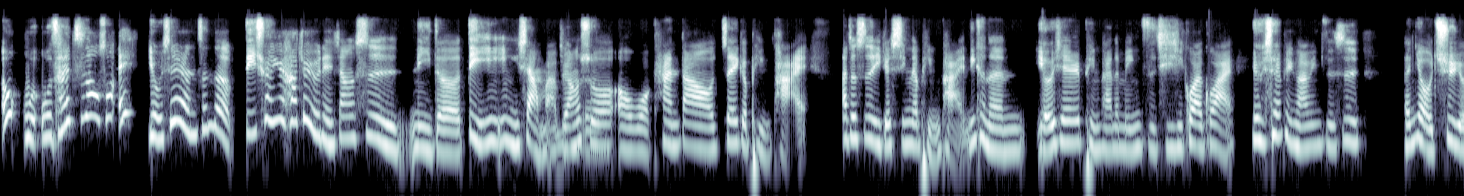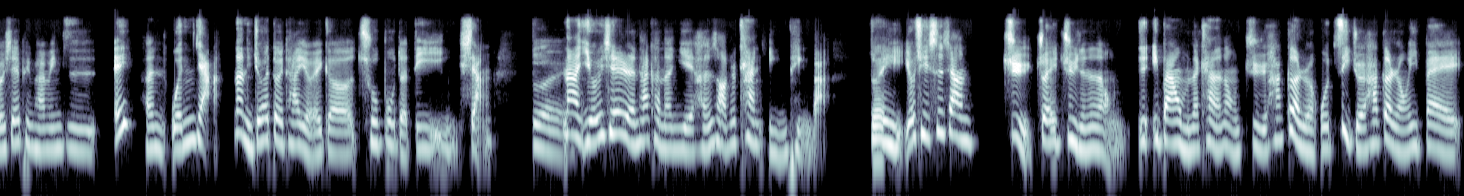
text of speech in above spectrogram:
哦，我我才知道说，哎，有些人真的的确，因为他就有点像是你的第一印象嘛。比方说，哦，我看到这个品牌，啊，这是一个新的品牌，你可能有一些品牌的名字奇奇怪怪，有些品牌名字是很有趣，有些品牌名字哎很文雅，那你就会对它有一个初步的第一印象。对，那有一些人他可能也很少去看影评吧，所以尤其是像。剧追剧的那种，一般我们在看的那种剧，他更容，我自己觉得他更容易被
